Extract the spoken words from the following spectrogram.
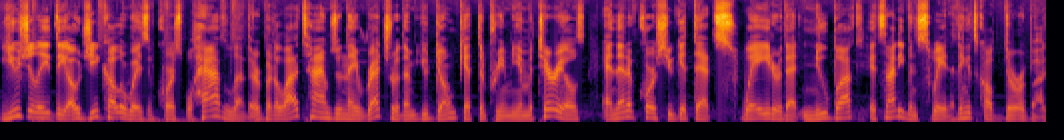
Usually, the OG colorways, of course, will have leather, but a lot of times when they retro them, you don't get the premium materials. And then, of course, you get that suede or that nubuck. It's not even suede, I think it's called Durabuck.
